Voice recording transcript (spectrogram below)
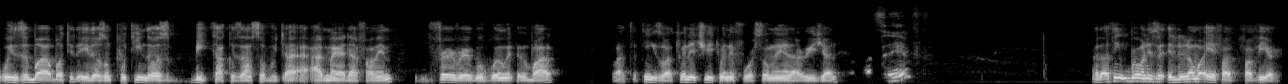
Wins the ball, but he doesn't put in those big tackles and stuff, which I, I admire that from him. Very, very good going with the ball. But I think he's what 23, 24, somewhere in that region. What's the name? And I think Brown is the number eight for, for Vere.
